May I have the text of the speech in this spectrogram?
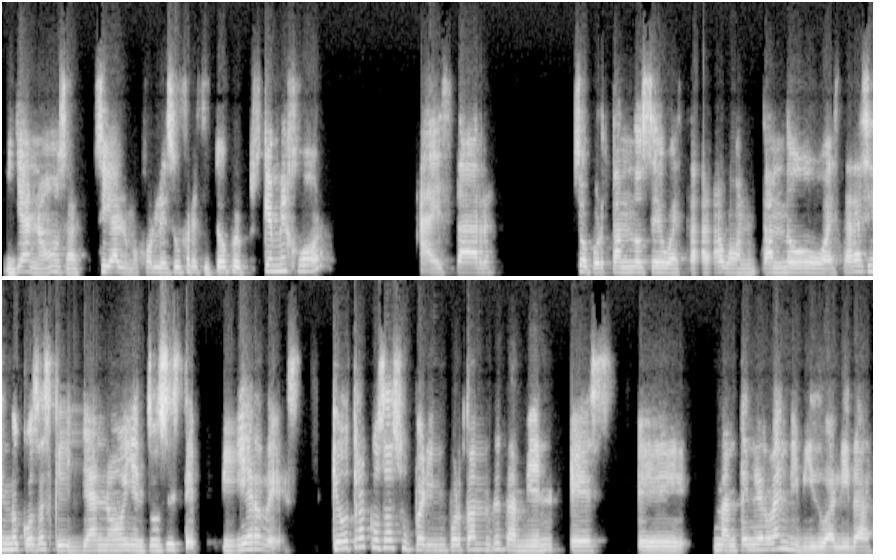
y ya no, o sea, sí, a lo mejor le sufres y todo, pero pues qué mejor a estar soportándose o a estar aguantando o a estar haciendo cosas que ya no y entonces te pierdes. Que otra cosa súper importante también es eh, mantener la individualidad.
